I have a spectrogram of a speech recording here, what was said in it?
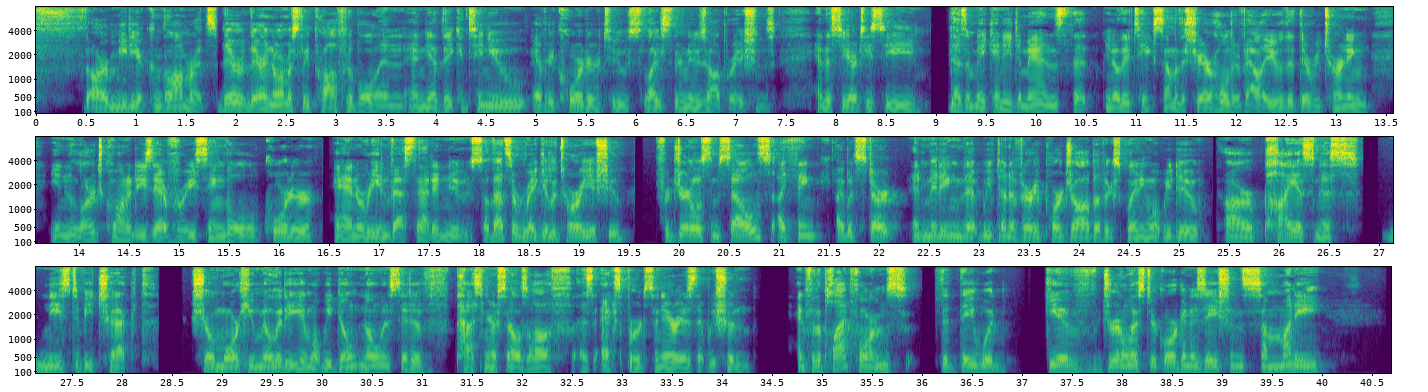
our media conglomerates. They're they're enormously profitable and and yet they continue every quarter to slice their news operations. And the CRTC doesn't make any demands that, you know, they take some of the shareholder value that they're returning in large quantities every single quarter and reinvest that in news. So that's a regulatory issue. For journalists themselves, I think I would start admitting that we've done a very poor job of explaining what we do. Our piousness needs to be checked show more humility in what we don't know instead of passing ourselves off as experts in areas that we shouldn't. And for the platforms, that they would give journalistic organizations some money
